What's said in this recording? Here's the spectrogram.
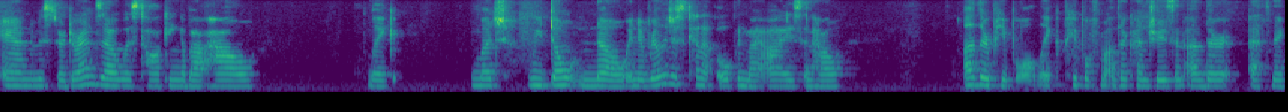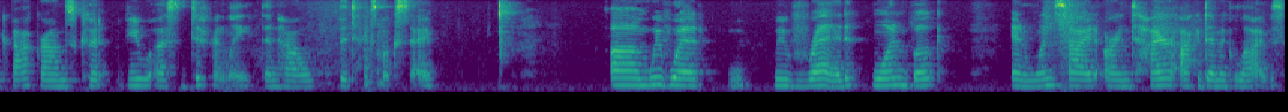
and Mr. Dorenzo was talking about how, like, much we don't know. And it really just kind of opened my eyes and how other people, like people from other countries and other ethnic backgrounds, could view us differently than how the textbooks say. Um, we've read we've read one book and one side our entire academic lives.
